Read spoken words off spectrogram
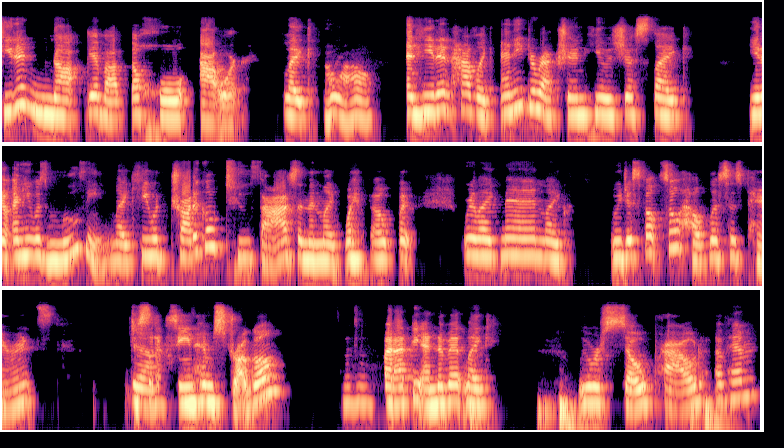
he did not give up the whole hour like Oh wow. and he didn't have like any direction he was just like you know and he was moving like he would try to go too fast and then like wipe out but we're like man like we just felt so helpless as parents just Yeah. like seeing him struggle Mhm. but at the end of it like we were so proud of him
